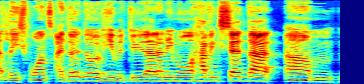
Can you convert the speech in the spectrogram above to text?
at least once. I don't know if he would do that anymore. Having said that, um,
